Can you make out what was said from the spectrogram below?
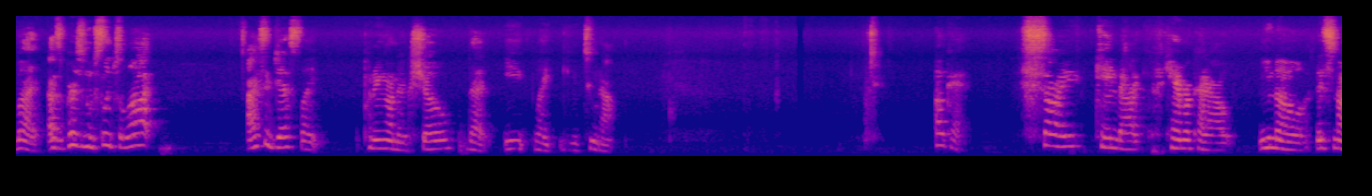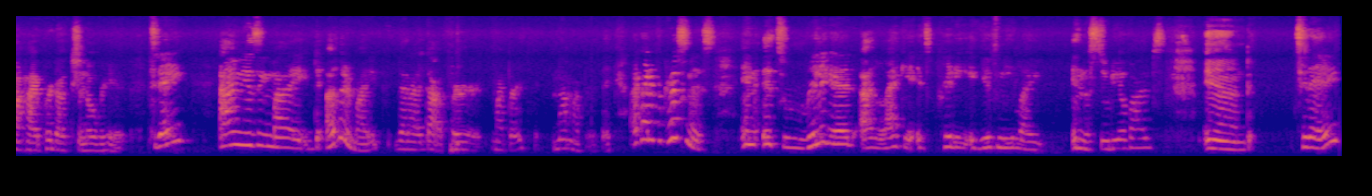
But as a person who sleeps a lot, I suggest like putting on a show that eat like you tune out. Okay. Sorry, came back, camera cut out. You know, it's not high production over here. Today, I'm using my the other mic that I got for my birthday. Not my birthday. I got it for Christmas. And it's really good. I like it. It's pretty. It gives me like in the studio vibes. And today,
